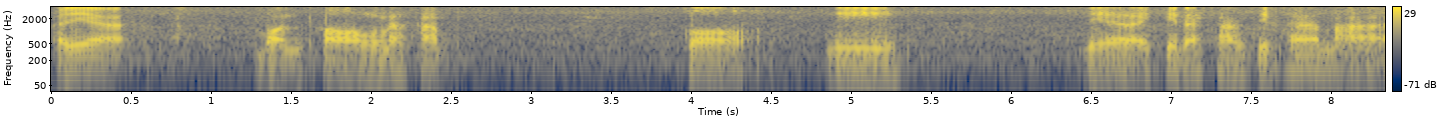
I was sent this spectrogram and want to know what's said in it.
อันนี้หมอนทองนะครับ ก็มีนี่อะไรขีดละสามสิบห้าบาท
